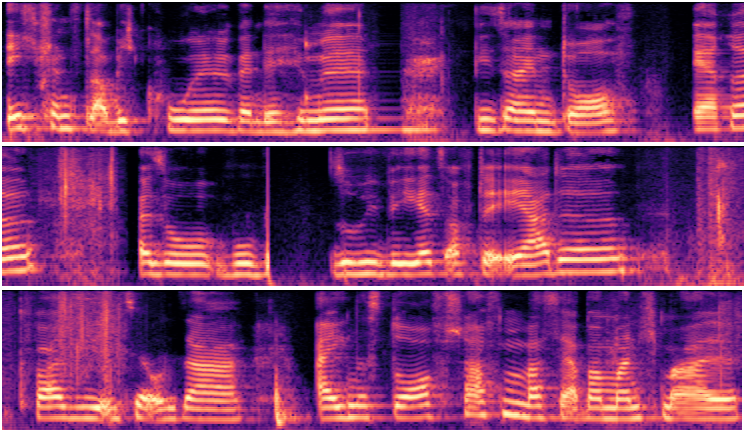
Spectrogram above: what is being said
Ich fände es, glaube ich, cool, wenn der Himmel wie so ein Dorf wäre. Also, wo, so wie wir jetzt auf der Erde quasi uns ja unser eigenes Dorf schaffen, was ja aber manchmal,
